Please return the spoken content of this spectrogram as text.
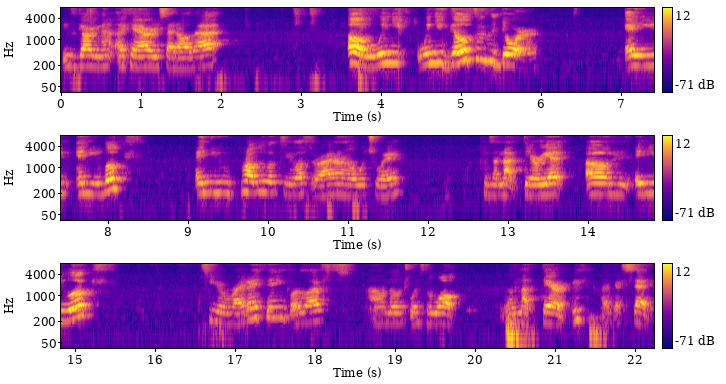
He's guarding the. Okay, I already said all that. Oh, when you when you go through the door, and you and you look, and you probably look to your left or right. I don't know which way, because I'm not there yet. Um, and you look to your right, I think, or left. I don't know which way's the wall. I'm not there, like I said.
